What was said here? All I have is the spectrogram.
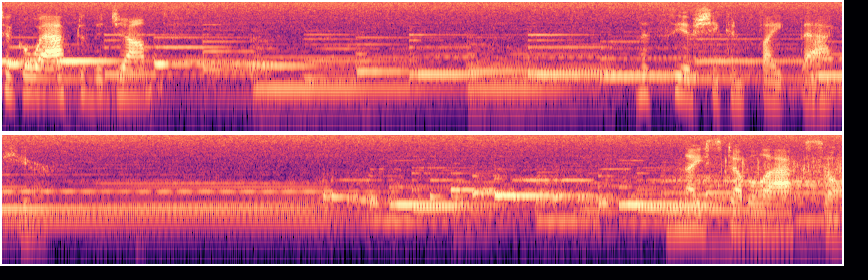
to go after the jumps. If she can fight back here. Nice double axel.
